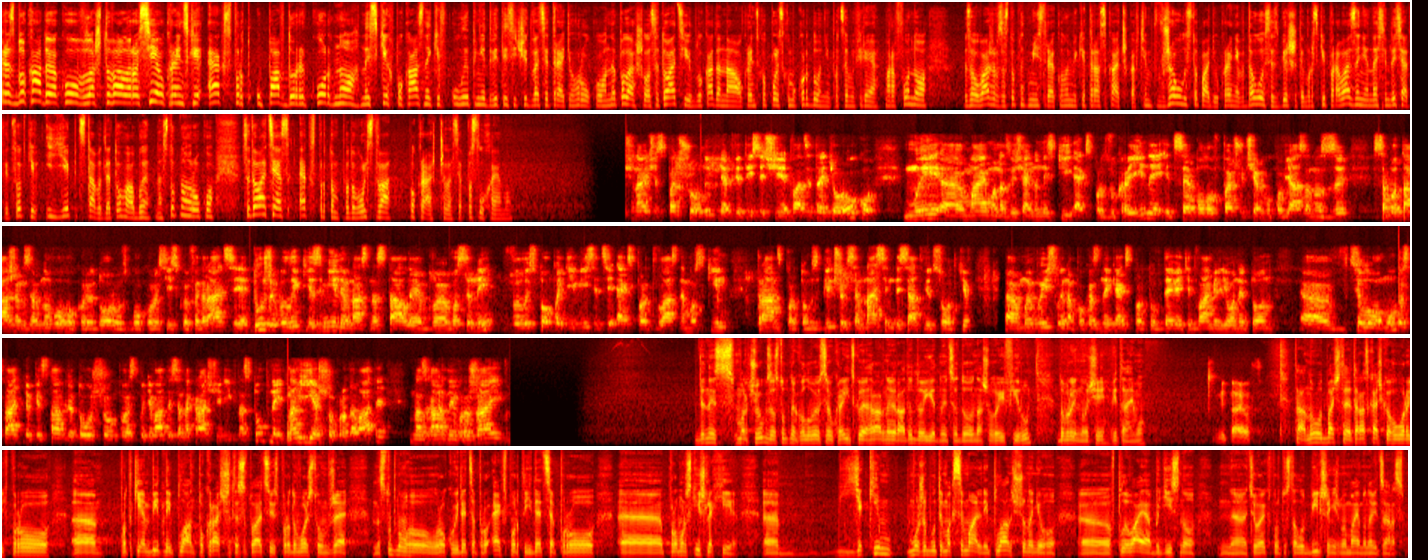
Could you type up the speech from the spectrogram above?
Через блокаду, яку влаштувала Росія, український експорт упав до рекордно низьких показників у липні 2023 року. Не полегшила ситуацію блокада на українсько-польському кордоні. Про це в ефірі марафону зауважив заступник міністра економіки Тарас Качка. Втім, вже у листопаді Україні вдалося збільшити морські перевезення на 70% і є підстави для того, аби наступного року ситуація з експортом продовольства покращилася. Послухаємо. Починаючи з 1 липня 2023 року, ми е, маємо надзвичайно низький експорт з України, і це було в першу чергу пов'язано з саботажем зернового коридору з боку Російської Федерації. Дуже великі зміни в нас настали в восени в листопаді місяці. Експорт власне морським транспортом збільшився на 70%. Е, Ми вийшли на показник експорту в 9,2 мільйони тонн в цілому достатньо підстав для того, щоб сподіватися на кращий рік наступний. Нам є що продавати. У нас гарний врожай. Денис Марчук, заступник голови Всеукраїнської аграрної ради, доєднується до нашого ефіру. Доброї ночі, вітаємо. Вітаю вас. Та ну от бачите, Тарас Качка говорить про, е, про такий амбітний план покращити ситуацію з продовольством вже наступного року. Йдеться про експорт, йдеться про, е, про морські шляхи. Е, яким може бути максимальний план, що на нього е, впливає, аби дійсно е, цього експорту стало більше, ніж ми маємо навіть зараз?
